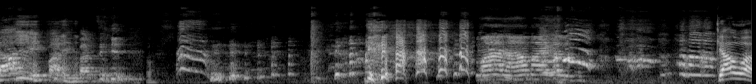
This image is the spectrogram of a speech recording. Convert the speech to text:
लास्ट एक बार एक बार से तुम्हारा नाम आएगा लिखो। क्या हुआ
